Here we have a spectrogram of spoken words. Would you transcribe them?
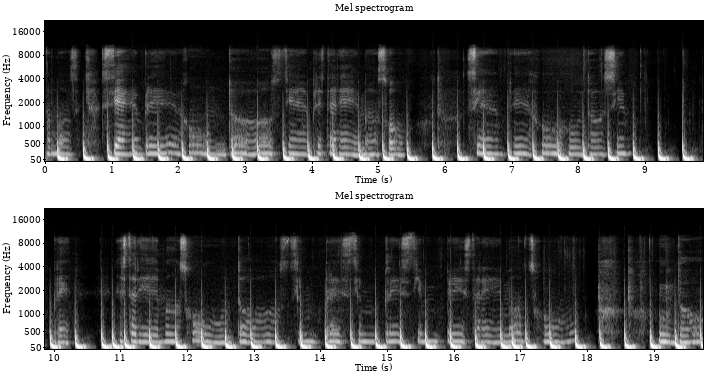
vamos Siempre juntos, siempre estaremos juntos. Siempre juntos, siempre estaremos juntos. Siempre, siempre, siempre estaremos juntos.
